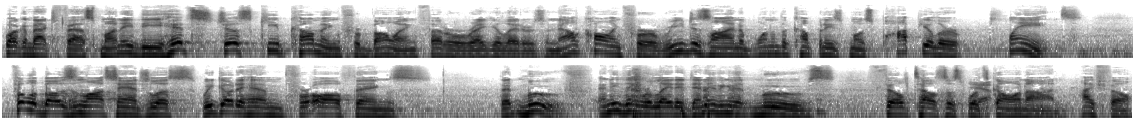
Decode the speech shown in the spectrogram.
Welcome back to Fast Money. The hits just keep coming for Boeing. Federal regulators are now calling for a redesign of one of the company's most popular planes. Phil LeBeau's in Los Angeles. We go to him for all things that move. Anything related to anything that moves, Phil tells us what's Yep. going on. Hi, Phil.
